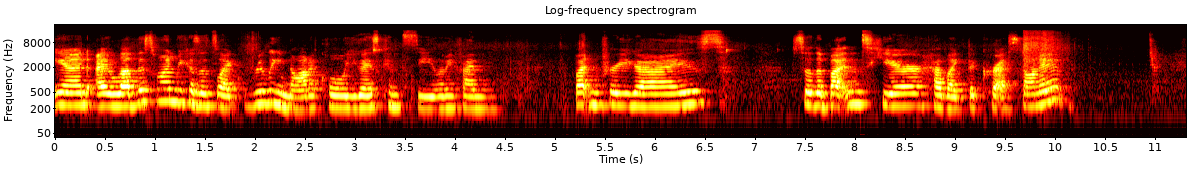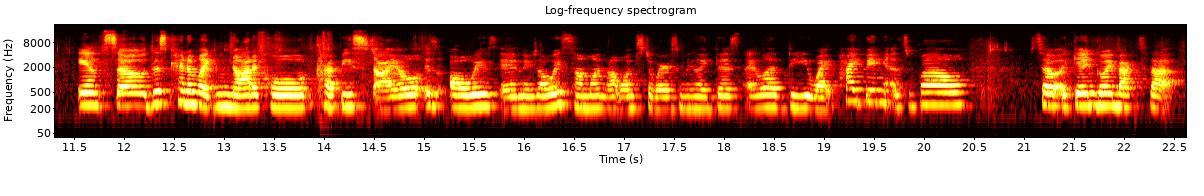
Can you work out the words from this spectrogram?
And I love this one because it's like really nautical. You guys can see, let me find button for you guys. So the buttons here have like the crest on it. And so this kind of like nautical preppy style is always in. There's always someone that wants to wear something like this. I love the white piping as well. So again, going back to that,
